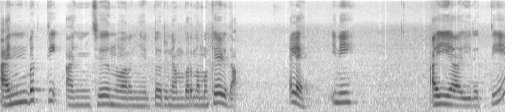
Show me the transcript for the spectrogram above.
അൻപത്തി അഞ്ച് എന്ന് പറഞ്ഞിട്ട് ഒരു നമ്പർ നമുക്ക് എഴുതാം. അല്ലേ? ഇനി അയ്യായിരത്തി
